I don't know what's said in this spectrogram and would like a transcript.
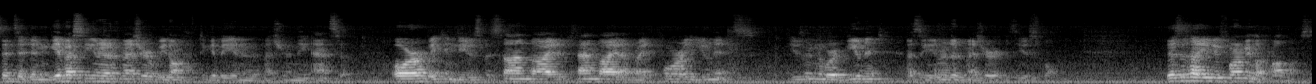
Since it didn't give us a unit of measure, we don't have to give a unit of measure in the answer. Or we can use the standby, standby and write four units. Using the word unit as a unit of measure is useful. This is how you do formula problems.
